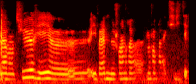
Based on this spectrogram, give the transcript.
l'aventure et, et voilà de me joindre, me joindre à l'activité.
